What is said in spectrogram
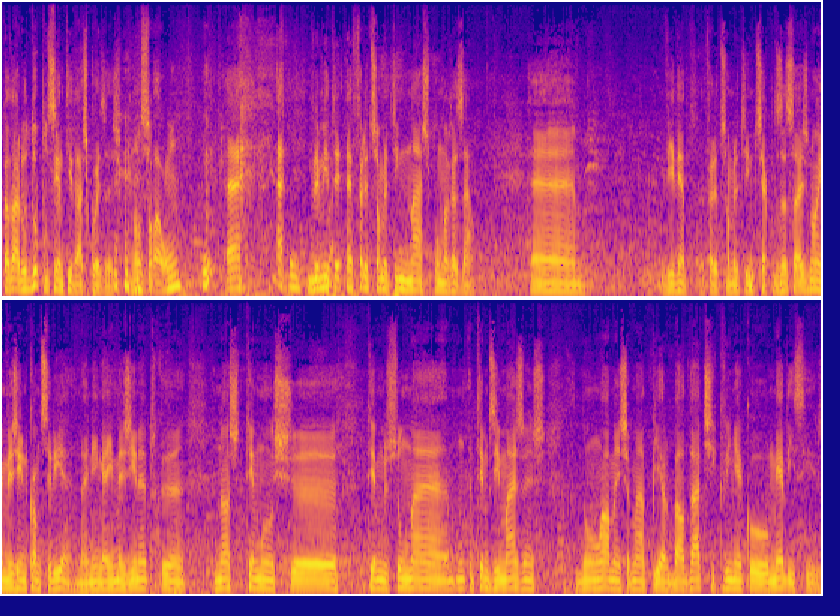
para dar o duplo sentido às coisas, não só um, eh, permitem, a Feira de São Martinho nasce por uma razão. Uh, evidente, a Feira de São Martinho do século XVI, não imagino como seria, nem ninguém imagina, porque nós temos, uh, temos, uma, temos imagens de um homem chamado Pierre Baldacci que vinha com o Médicis,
